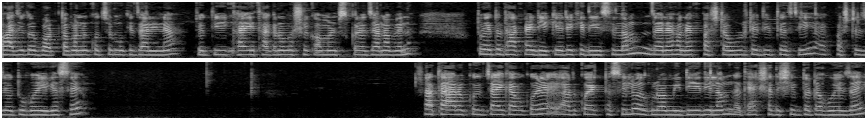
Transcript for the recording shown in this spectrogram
ভাজি করে ভর্তা বানান কচুর মুখে জানি না। যদি খাইয়ে থাকেন অবশ্যই কমেন্টস করে জানাবেন। তো এই তো ঢাকনায় ঢেকে রেখে দিয়েছিলাম। দেন এখন এক পাশটা উল্টে দিতেছি। এক পাশটা যেহেতু হয়ে গেছে। সাথে আর জায়গা করে আর কয়েকটা ছিল, ওগুলো আমি দিয়ে দিলাম যাতে একসাথে সিদ্ধটা হয়ে যায়।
